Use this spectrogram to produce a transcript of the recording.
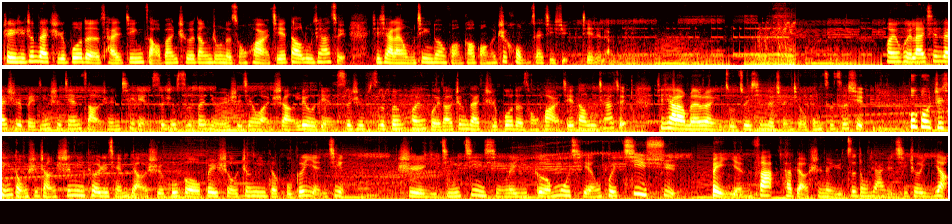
这里是正在直播的财经早班车当中的从华尔街到陆家嘴。接下来我们进一段广告，广告之后我们再继续接着聊。欢迎回来，现在是北京时间早晨七点四十四分，纽约时间晚上六点四十四分。欢迎回到正在直播的从华尔街到陆家嘴。接下来我们来了一组最新的全球公司资讯。Google 执行董事长施密特日前表示，Google 备受争议的谷歌眼镜是已经进行了一个目前会继续。被研发，他表示呢，与自动驾驶汽车一样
